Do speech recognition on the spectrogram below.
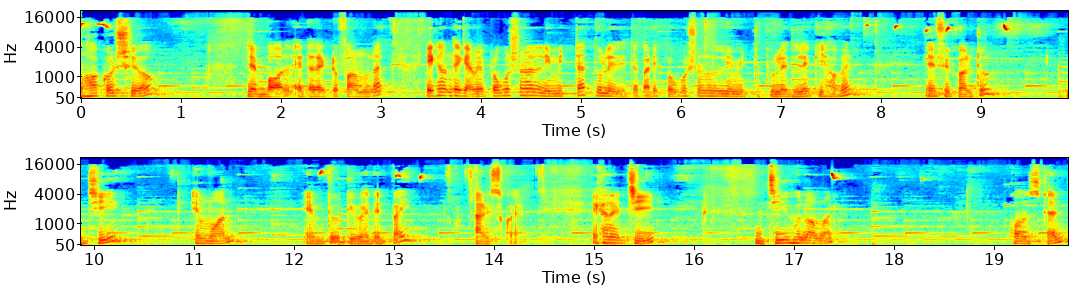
মহাকর্ষীয় যে বল, এটার একটা ফর্মুলা এখান থেকে আমি প্রপোর্শনাল লিমিটটা তুলে দিতে পারি। প্রপোর্শনাল লিমিটটা তুলে দিলে কি হবে? F equal to G M one M two divided by R square এখানে জি জি হলো আমার কনস্ট্যান্ট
